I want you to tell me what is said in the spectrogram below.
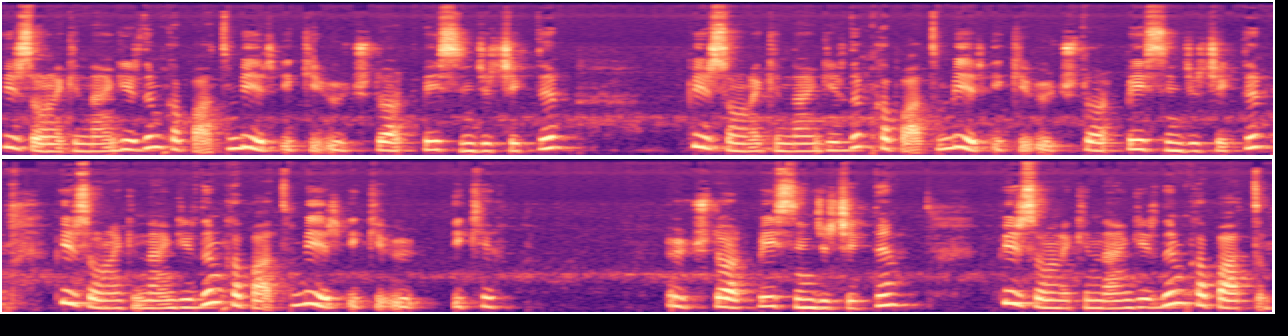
Bir sonrakinden girdim kapattım. 1, 2, 3, 4, 5 zincir çektim. Bir sonrakinden girdim, kapattım. 1 2 3 4 5 zincir çektim. Bir sonrakinden girdim, kapattım. 1 2 2 3 4 5 zincir çektim. Bir sonrakinden girdim, kapattım.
